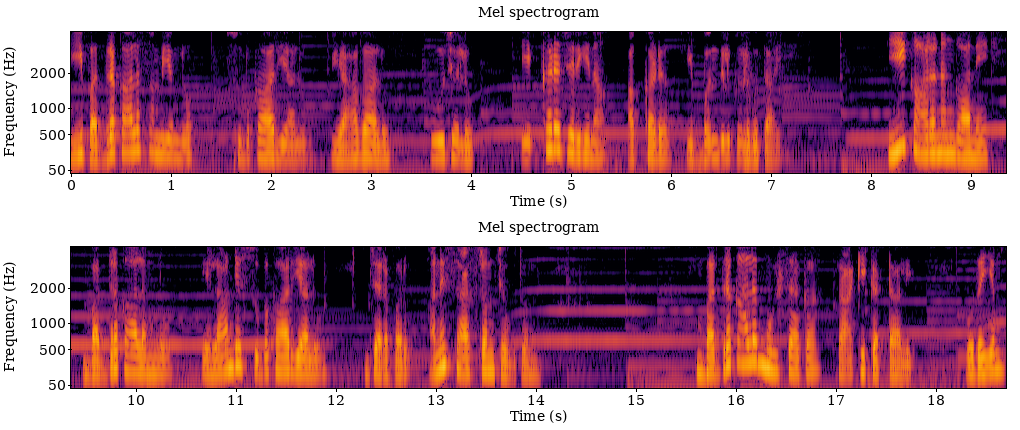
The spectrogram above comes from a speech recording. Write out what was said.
ఈ భద్రకాల సమయంలో శుభకార్యాలు యాగాలు పూజలు ఎక్కడ జరిగినా అక్కడ ఇబ్బందులు కలుగుతాయి. ఈ కారణంగానే భద్రకాలంలో ఎలాంటి శుభకార్యాలు జరపరు అని శాస్త్రం చెబుతుంది. భద్రకాలం ముగిశాక రాఖీ కట్టాలి. ఉదయం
